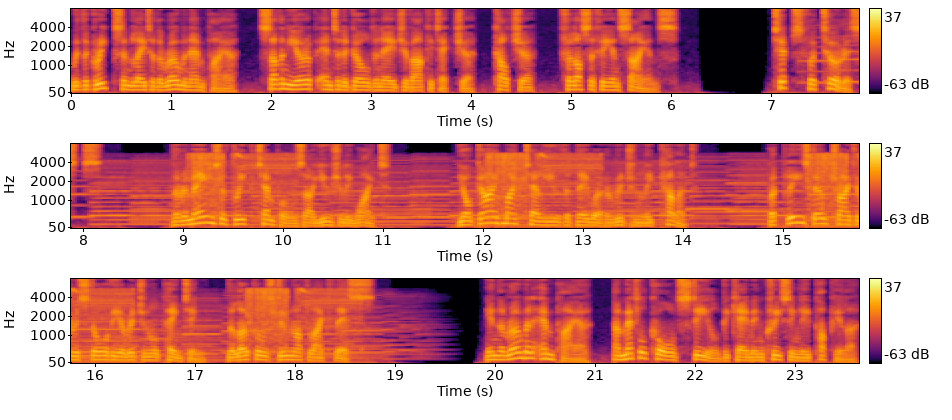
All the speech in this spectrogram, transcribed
with the Greeks and later the Roman Empire, southern Europe entered a golden age of architecture, culture, philosophy and science. Tips for tourists. The remains of Greek temples are usually white. Your guide might tell you that they were originally colored. But please don't try to restore the original painting, the locals do not like this. In the Roman Empire, a metal called steel became increasingly popular.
